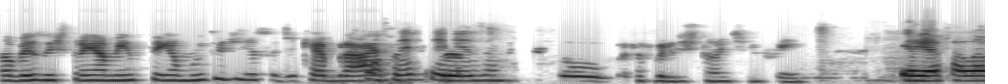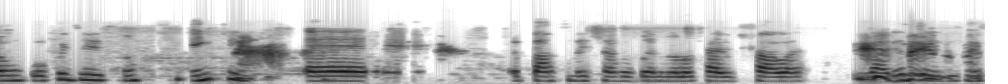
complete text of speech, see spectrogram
Talvez o estranhamento tenha muito disso, de quebrar Com essa certeza. Figura, essa figura distante, enfim. Eu ia falar um pouco disso. Enfim, é, eu passo deixar roubando meu local de fala várias vezes. Mas...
